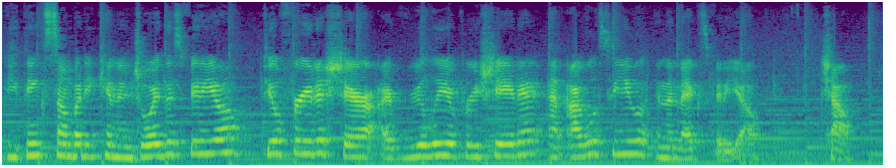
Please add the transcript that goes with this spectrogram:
If you think somebody can enjoy this video, feel free to share. I really appreciate it. And I will see you in the next video. Ciao.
